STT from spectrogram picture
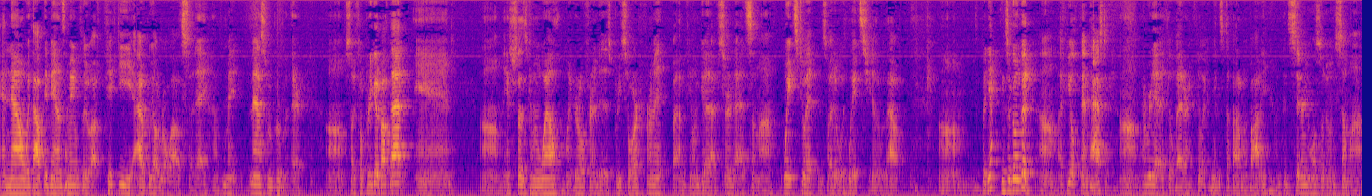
And now without the bands, I'm able to do about 50 ab wheel rollouts a day. I've made massive improvement there. Um, so I feel pretty good about that. And um, the exercise is coming well. My girlfriend is pretty sore from it, but I'm feeling good. I've started to add some uh, weights to it, and so I do it with weights. She does it without. Um, but yeah, things are going good. Um, I feel fantastic. Um, every day I feel better. I feel like I'm getting stuff out of my body. I'm considering also doing some uh,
